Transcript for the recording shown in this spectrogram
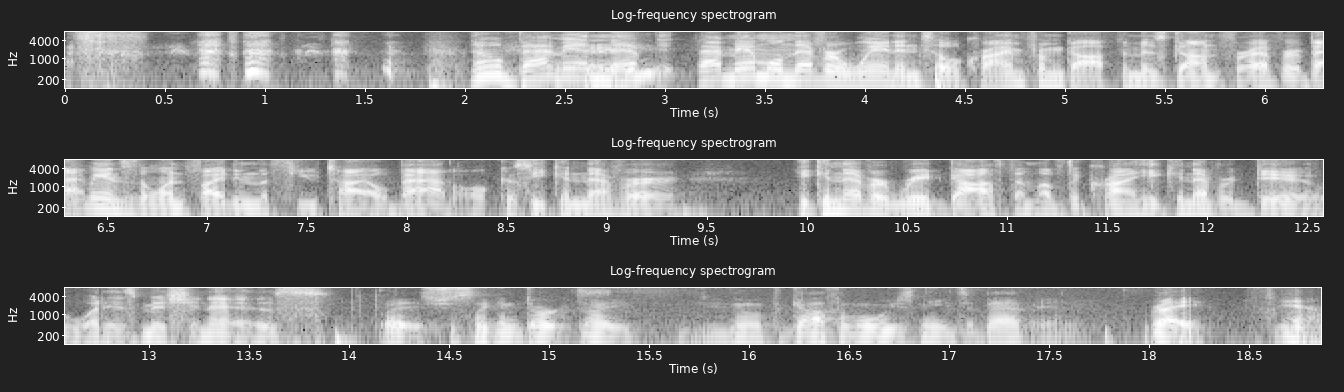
No, Batman. Okay. nev- Batman will never win until crime from Gotham is gone forever. Batman's the one fighting the futile battle because he can never, he can never rid Gotham of the crime. He can never do what his mission is. Right, it's just like in Dark Knight. You know, the Gotham always needs a Batman. Right. Yeah.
